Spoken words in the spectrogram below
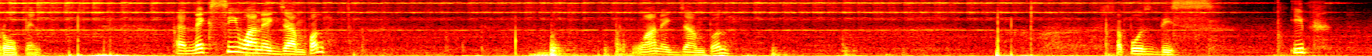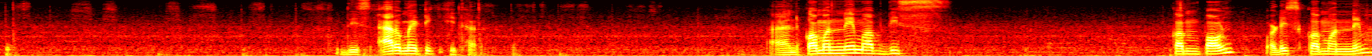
propane. And next see one example one example. Suppose this. If this aromatic ether and common name of this compound what is common name?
